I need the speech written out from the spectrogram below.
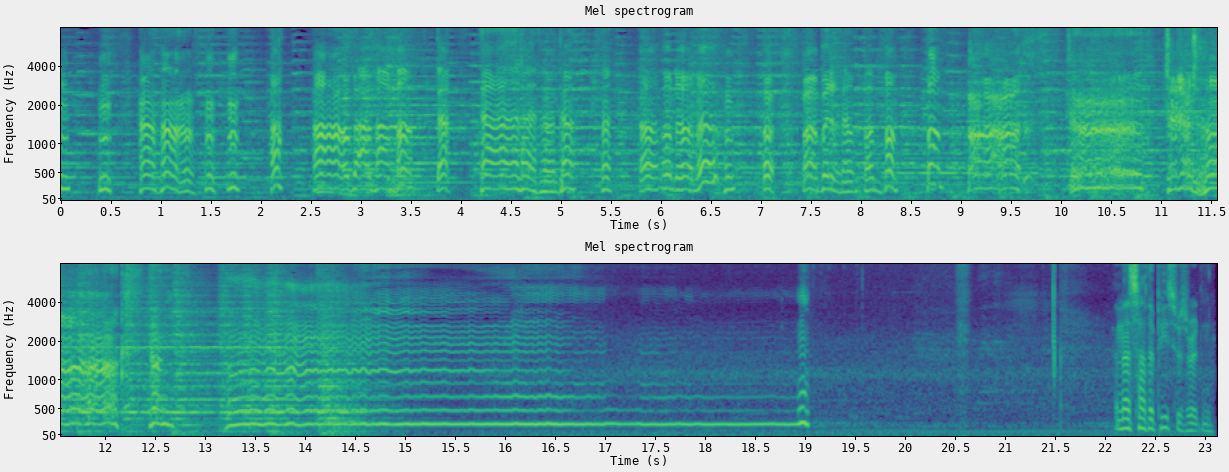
And that's how the piece was written.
